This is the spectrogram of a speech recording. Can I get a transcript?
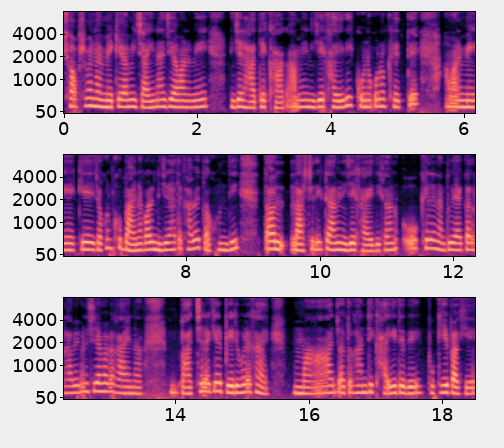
সবসময় না মেয়েকে আমি চাই না যে আমার মেয়ে নিজের হাতে খাক। আমি নিজে খাইয়ে দিই, কোনো কোনো ক্ষেত্রে আমার মেয়েকে যখন খুব বায়না করে নিজের হাতে খাবে তখন দিই। তাও লাস্টের দিকটা আমি নিজে খাইয়ে দিই। কারণ ও খেলে না দু এক গাল খাবে মানে সেরকমভাবে খায় না। বাচ্চারা কি আর পেট ভরে খায়? মা যতখানটি খাইয়ে দেবে পুকিয়ে পাকিয়ে,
